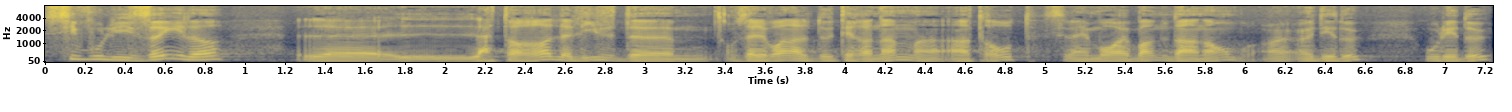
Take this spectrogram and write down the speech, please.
si vous lisez, là, la Torah, le livre de. Vous allez voir dans le Deutéronome, entre autres, c'est même bon ou dans Nombre, un, des deux, ou les deux.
